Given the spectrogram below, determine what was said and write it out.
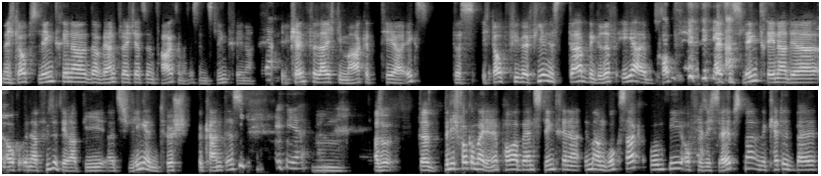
Ich glaube, Sling-Trainer, da werden vielleicht jetzt in Frage was ist denn Sling-Trainer? Ja. Ihr kennt vielleicht die Marke THX. Das, ich glaube, viel, bei vielen ist der Begriff eher im Kopf ja. als ein Sling-Trainer, der auch in der Physiotherapie als Schlingentisch bekannt ist. Ja. Ähm, also da bin ich vollkommen bei dir. Ne? Powerband, Sling-Trainer immer im Rucksack irgendwie, auch für ja. sich selbst mal. Eine Kettlebell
